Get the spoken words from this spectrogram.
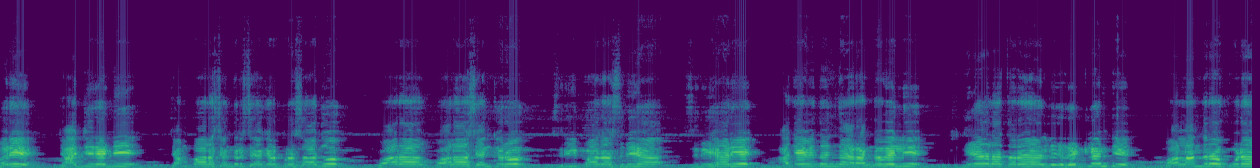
మరి జార్జిరెడ్డి జంపాల చంద్రశేఖర ప్రసాద్ కోరా కోలా శంకరు శ్రీపాద శ్రీహ శ్రీహరి అదేవిధంగా రంగవెల్లి స్నేహల రెడ్డి లాంటి వాళ్ళందరూ కూడా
